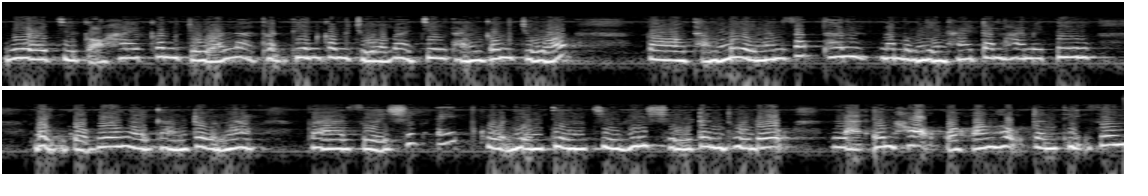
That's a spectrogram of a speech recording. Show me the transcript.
Vua chỉ có hai công chúa là Thuận Thiên công chúa và Chiêu thánh công chúa. Vào tháng 10 năm Giáp Thân năm 1224, bệnh của vua ngày càng trở nặng và dưới sức ép của điền tiền chỉ huy sứ Trần Thủ Độ là em họ của Hoàng hậu Trần Thị Dung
